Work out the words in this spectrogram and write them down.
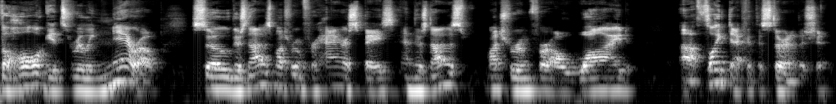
the hull gets really narrow. So there's not as much room for hangar space, and there's not as much room for a wide uh, flight deck at the stern of the ship.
